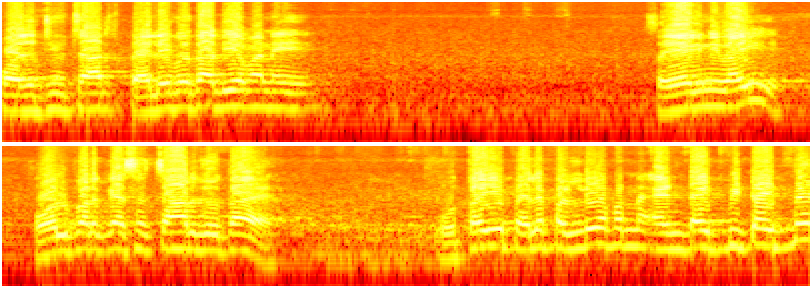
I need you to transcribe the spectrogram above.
पॉजिटिव चार्ज पहले बता दिया मैंने ये। सही है कि नहीं भाई? होल पर कैसा चार्ज होता है? होता ही पहले पढ़ लिया अपन एन टाइप पी टाइप में,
